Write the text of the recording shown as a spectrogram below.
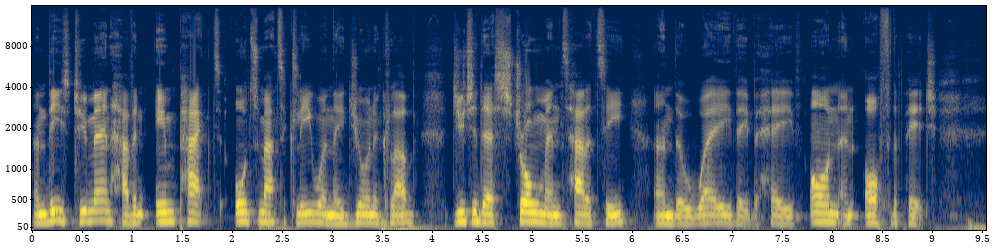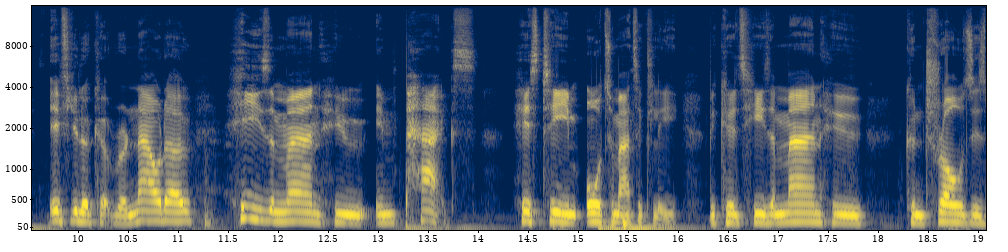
And these two men have an impact automatically when they join a club due to their strong mentality and the way they behave on and off the pitch. If you look at Ronaldo, he's a man who impacts his team automatically because he's a man who controls his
